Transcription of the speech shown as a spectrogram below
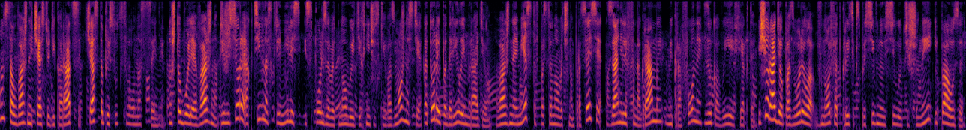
Он стал важной частью декораций, часто присутствовал на сцене. Но что более важно, режиссеры активно стремились использовать новые технические возможности, которые подарило им радио. Важное место в постановочном процессе заняли фонограммы, микрофоны, звуковые эффекты. Еще радио позволило вновь открыть экспрессивную волшебную силу тишины и паузы.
